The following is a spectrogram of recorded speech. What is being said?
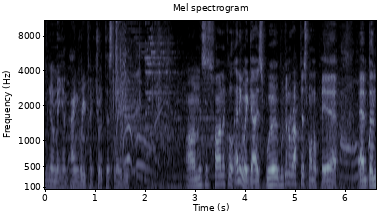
I'm gonna make an angry picture with this lady. Oh, Mrs. Farnacle. Anyway, guys, we're, we're gonna wrap this one up here. Oh, and don't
